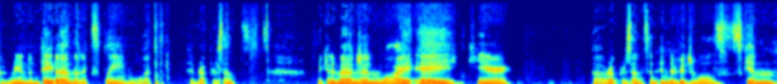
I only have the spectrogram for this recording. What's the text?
uh, random data and then explain what it represents. We can imagine YA here uh, represents an individual's skin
